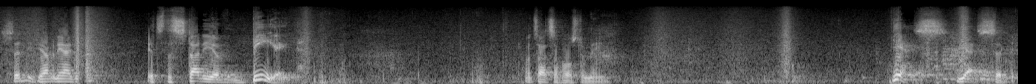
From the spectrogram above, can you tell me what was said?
Sydney, do you have any idea? It's the study of being. What's that supposed to mean? Yes, yes, Sydney.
